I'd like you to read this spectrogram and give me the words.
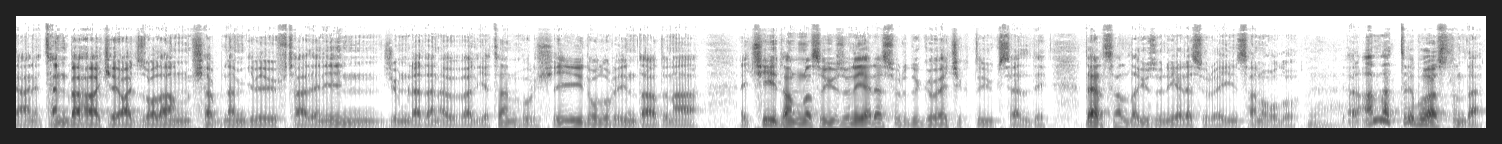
Yani tenbeha ki acz olan şebnem gibi üftadenin cümleden evvel yeten hurşid olur imdadına. E, çiğ damlası yüzünü yere sürdü, göğe çıktı, yükseldi. Ders al da yüzünü yere süre insanoğlu. Yani anlattığı bu aslında.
